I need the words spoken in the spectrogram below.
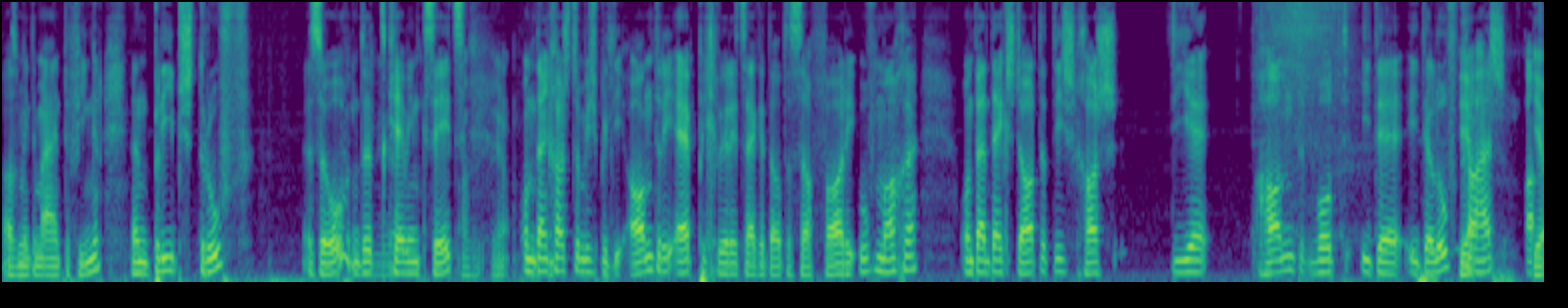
also mit dem einen Finger, dann bleibst du drauf, so, und dort Kevin sieht's. Also, ja. Und dann kannst du zum Beispiel die andere App, ich würde jetzt sagen, da den Safari aufmachen. Und wenn der gestartet ist, kannst du die Hand, die du in der, in der Luft Ja. hast, Ja.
